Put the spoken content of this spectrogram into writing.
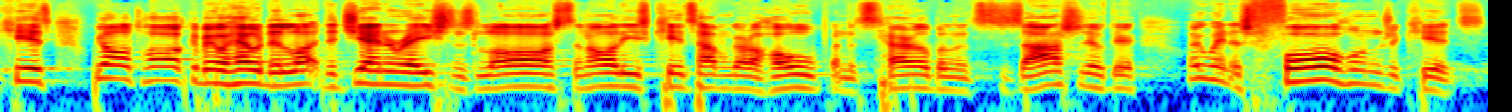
kids. We all talk about how the, the generation's lost and all these kids haven't got a hope and it's terrible and it's disastrous out there. I went as 400 kids.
